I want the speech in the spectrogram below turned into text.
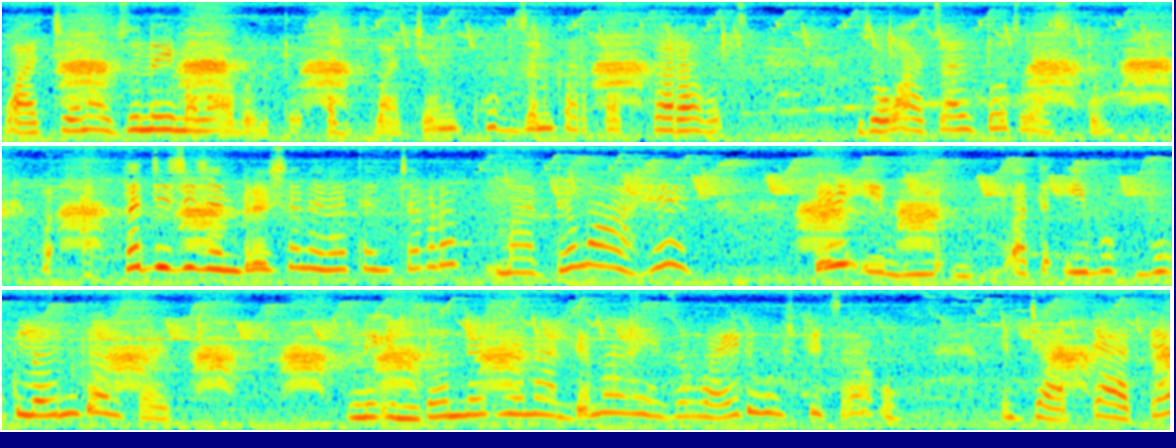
वाचन अजूनही मला आवडतं. वाचन खूप जण करतात. करावंच. जो वाचाल तोच वाचतो. पण आत्ता जी जी जनरेशन आहे ना त्यांच्याकडं माध्यमं आहेत. ते ई आता ई बुक बुक लर्न करतायत. आणि इंटरनेट हे माध्यम आहे. जो वाईट गोष्टीचा उप ज्या त्या त्या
